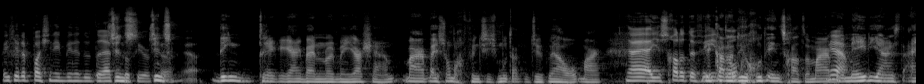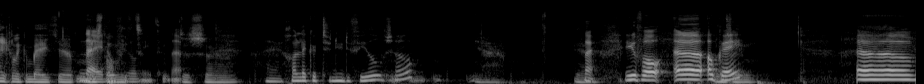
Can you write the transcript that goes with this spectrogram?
Weet je, dat pas je niet binnen de Sinds- bedrijfscultuur. sinds- zo, Ja. Ding trek ik eigenlijk bijna nooit meer een jasje aan. Maar bij sommige functies moet dat natuurlijk wel. Maar Nou ja, je schat het even Je in, kan toch? het nu goed inschatten, maar bij media is het eigenlijk een beetje Nee, dat niet. niet. Nee. Dus eh, Nee, gewoon lekker tenue de viel of zo. ja. ja. Nee. In ieder geval, eh, oké. Ehm,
